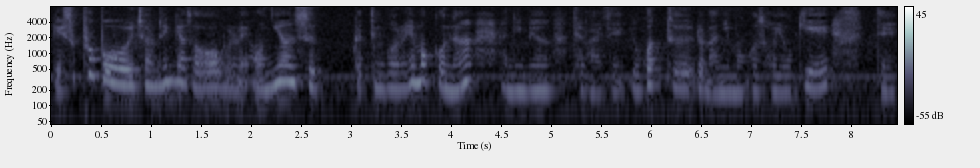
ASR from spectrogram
이게 수프볼처럼 생겨서 원래 어니언스 같은 거를 해 먹거나 아니면 제가 이제 요거트를 많이 먹어서 여기에 이제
